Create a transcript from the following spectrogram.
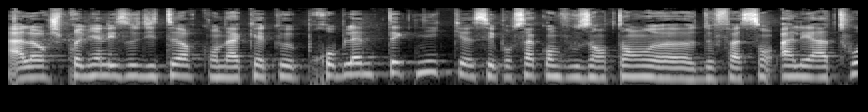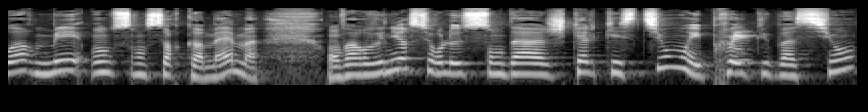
Alors, je préviens les auditeurs qu'on a quelques problèmes techniques. C'est pour ça qu'on vous entend euh, de façon aléatoire, mais on s'en sort quand même. On va revenir sur le sondage. Quelles questions et préoccupations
